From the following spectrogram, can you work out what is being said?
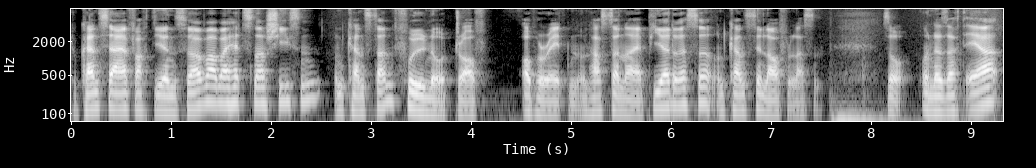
Du kannst ja einfach dir einen Server bei Hetzner schießen und kannst dann Full Node drauf operaten und hast dann eine IP-Adresse und kannst den laufen lassen. So, und da sagt er,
